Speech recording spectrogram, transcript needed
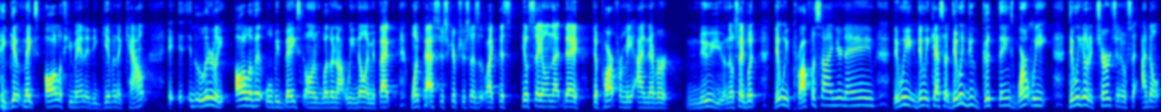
makes all of humanity give an account, it, it, literally all of it will be based on whether or not we know Him. In fact, one passage of scripture says it like this He'll say on that day, Depart from me, I never knew you. And they'll say, but didn't we prophesy in your name? Didn't we, didn't we cast out? Didn't we do good things? Weren't we, didn't we go to church? And they'll say, I don't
